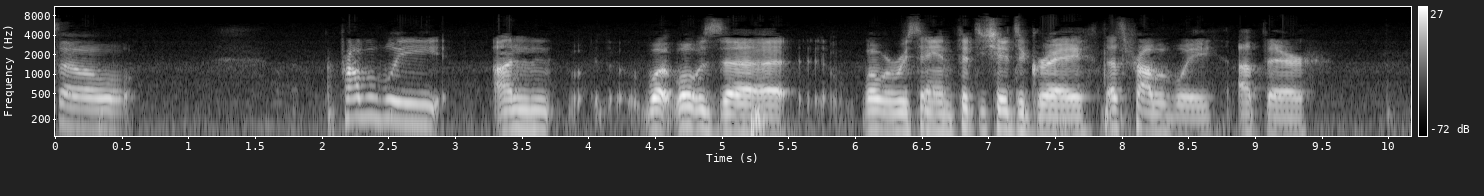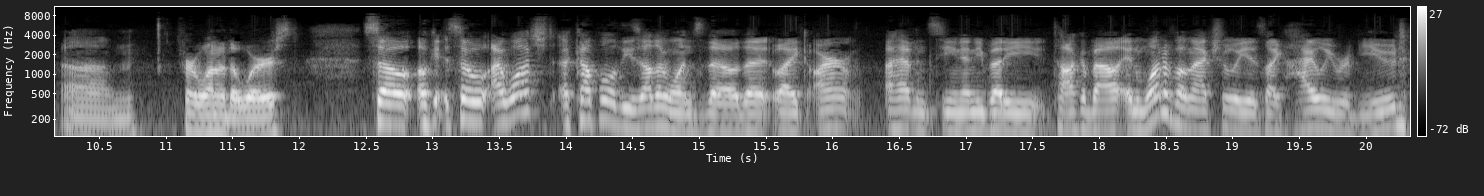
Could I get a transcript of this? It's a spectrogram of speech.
so probably on what what was uh what were we saying? Fifty Shades of Grey. That's probably up there um, for one of the worst. So okay, so I watched a couple of these other ones though that like aren't I haven't seen anybody talk about, and one of them actually is like highly reviewed,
